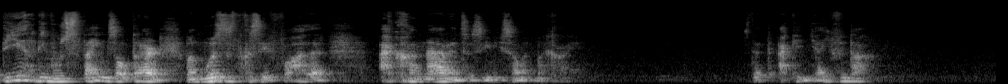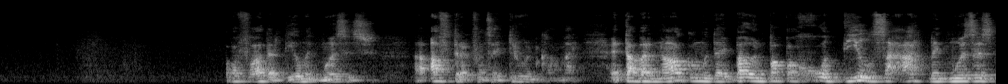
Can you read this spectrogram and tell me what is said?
deur die woestyn sal trek, want Moses het gesê, "Vader, ek gaan nêrens as U nie saam met my gaan nie." Is dit ek en jy vandag? Maar Vader deel met Moses 'n afdruk van sy troonkamer. 'n Tabernakel moet hy bou en Papa God deel sy hart met Moses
